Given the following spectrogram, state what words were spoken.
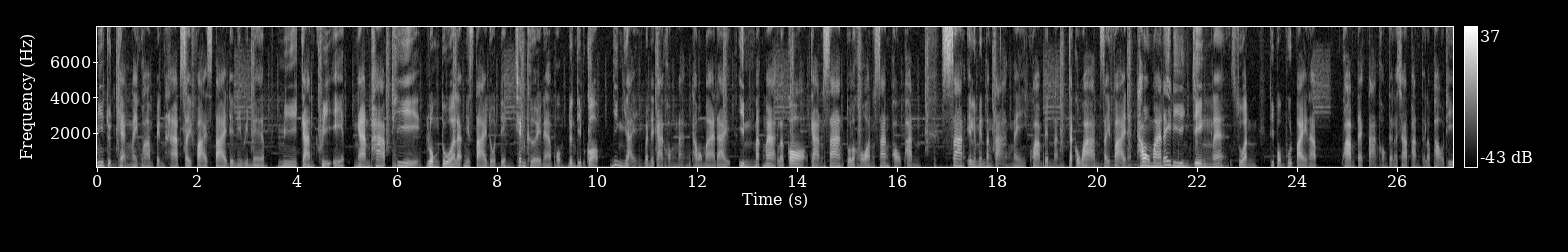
มีจุดแข็งในความเป็นฮาร์ดไซไฟสไตล์เดนิวินเนฟมีการครีเอทงานภาพที่ลงตัวและมีสไตล์โดดเด่น เช่นเคยนะครับผมดนตรีประกอบยิ่งใหญ่บรรยากาศของหนังทำออกมาได้อินมาก ๆ แล้วก็การสร้างตัวละครสร้างเผ่าพันธุ์ สร้างเอลิเมนต์ต่างๆ ในความเป็นหนังจักรวาลไซไฟเนี่ยทำออกมาได้ดีจริง ๆ และส่วนที่ผมพูดไปนะครับ ความแตกต่างของแต่ละชาติพันธุ์แต่ละเผ่าที่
